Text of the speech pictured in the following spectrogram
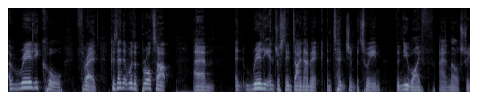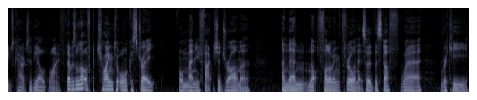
a really cool thread because then it would have brought up um, a really interesting dynamic and tension between the new wife and Meryl Streep's character, the old wife. there was a lot of trying to orchestrate or manufacture drama, and then not following through on it. So the stuff where Ricki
